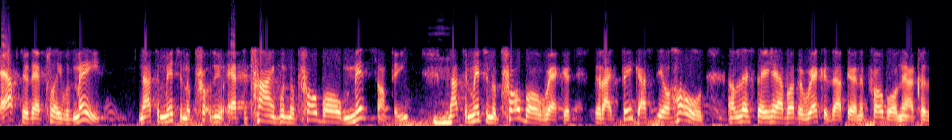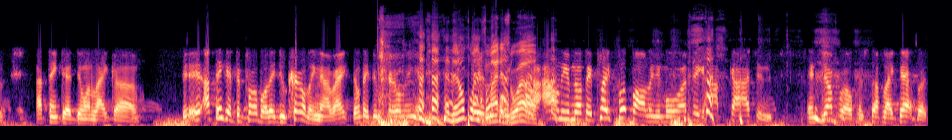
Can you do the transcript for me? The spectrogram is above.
after that play was made. Not to mention the pro, you know, at the time when the Pro Bowl meant something, not to mention the Pro Bowl record that I think I still hold, unless they have other records out there in the Pro Bowl now, because I think they're doing like, uh, I think at the Pro Bowl they do curling now, right? Don't they do curling? And, they don't play Football. Might as well. I I don't even know if they play football anymore. I think hopscotch and and jump rope and stuff like that. But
